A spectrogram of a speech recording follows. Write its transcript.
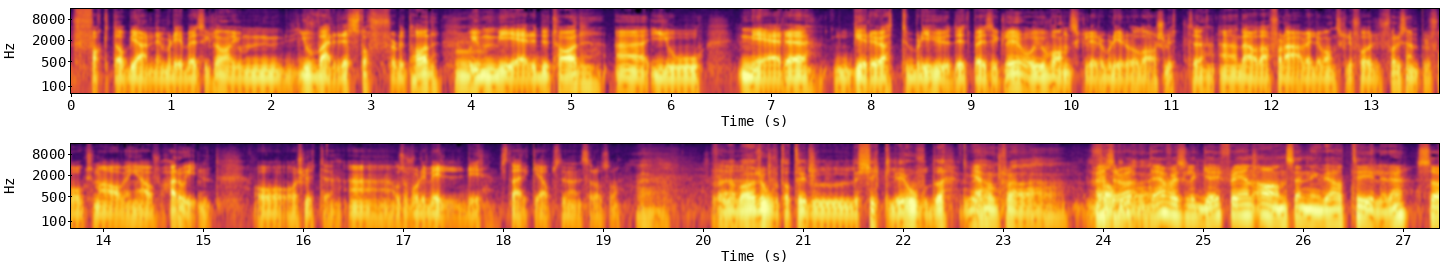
fucked up hjernen din blir, basically. Jo, jo verre stoffer du tar, og jo mer du tar, eh, jo mer grøt blir huet ditt, basically, og jo vanskeligere blir det å da slutte. Eh, Det er jo derfor det er veldig vanskelig for f.eks. folk som er avhengig av heroin, å, å slutte. Eh, Og så får de veldig sterke abstinenser også. For det er bare rota til skikkelig i hodet. Ja. liksom, Fra, fra jeg tror. Det er faktisk litt gøy, for i en annen sending vi har hatt tidligere, så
